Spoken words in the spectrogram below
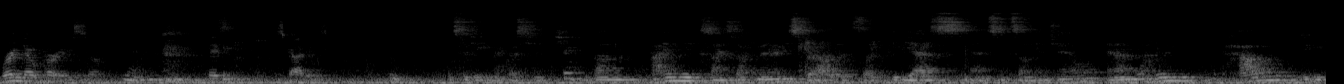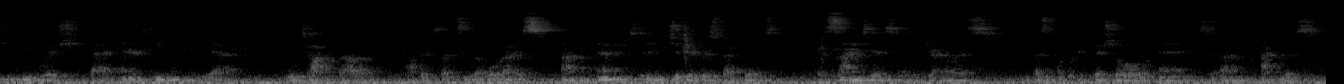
We're in no hurry, so Yeah. maybe Scott is. Thanks for taking my question. Sure. Um, I make science documentaries for outlets like PBS and Smithsonian Channel, and I'm wondering how do each of you wish that entertainment media would talk about topics like sea level rise? Um, and I'm interested in each of your perspectives as a scientist, as a journalist, as a public official, and um, activist.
